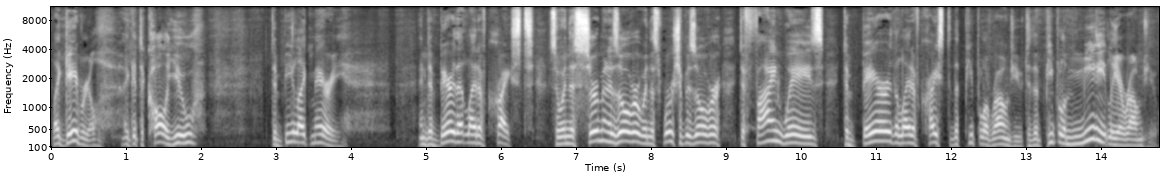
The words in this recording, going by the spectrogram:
like Gabriel, I get to call you to be like Mary and to bear that light of Christ. So when this sermon is over, when this worship is over, to find ways to bear the light of Christ to the people around you, to the people immediately around you,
